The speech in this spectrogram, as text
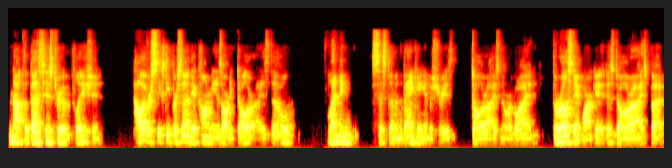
not the best history of inflation. However, 60% of the economy is already dollarized. The whole lending system and the banking industry is dollarized in Uruguay. And the real estate market is dollarized, but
